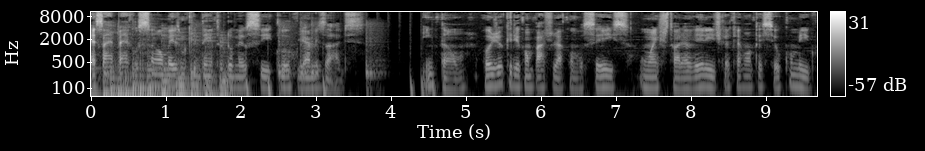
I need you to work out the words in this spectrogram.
essa repercussão mesmo que dentro do meu ciclo de amizades. Então, hoje eu queria compartilhar com vocês uma história verídica que aconteceu comigo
